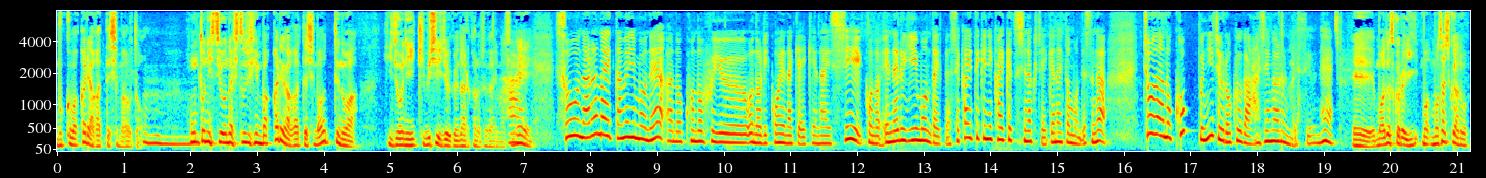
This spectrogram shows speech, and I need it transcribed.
物価ばっかり上がってしまうと、本当に必要な必需品ばっかりが上がってしまうっていうのは、非常に厳しい状況になる可能性がありますね、はい、そうならないためにもね、あのこの冬を乗り越えなきゃいけないし、このエネルギー問題って世界的に解決しなくちゃいけないと思うんですが、ちょうどあの COP26 が始まるんですよね。はい、えー、まあ、ですから、ままさしくあの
